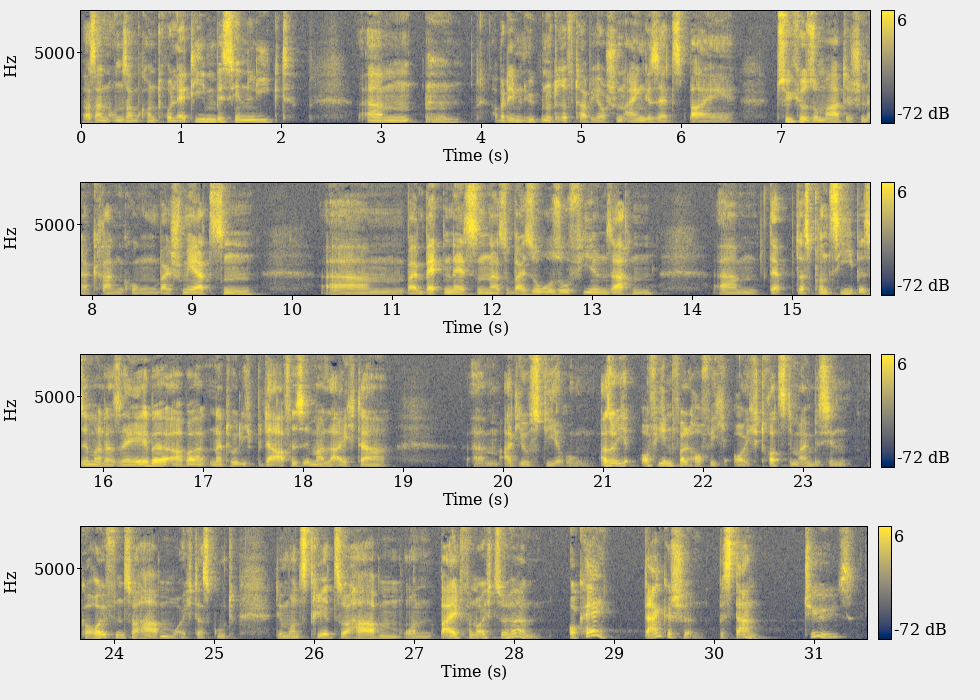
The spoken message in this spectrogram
Was an unserem Controletti ein bisschen liegt. Ähm, aber den Hypnodrift habe ich auch schon eingesetzt bei psychosomatischen Erkrankungen, bei Schmerzen, ähm, beim Bettnässen, also bei so, so vielen Sachen. Ähm, der, das Prinzip ist immer dasselbe, aber natürlich bedarf es immer leichter ähm, Adjustierung. Also ich, auf jeden Fall hoffe ich, euch trotzdem ein bisschen geholfen zu haben, euch das gut demonstriert zu haben und bald von euch zu hören. Okay, Dankeschön. Bis dann. Tschüss.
